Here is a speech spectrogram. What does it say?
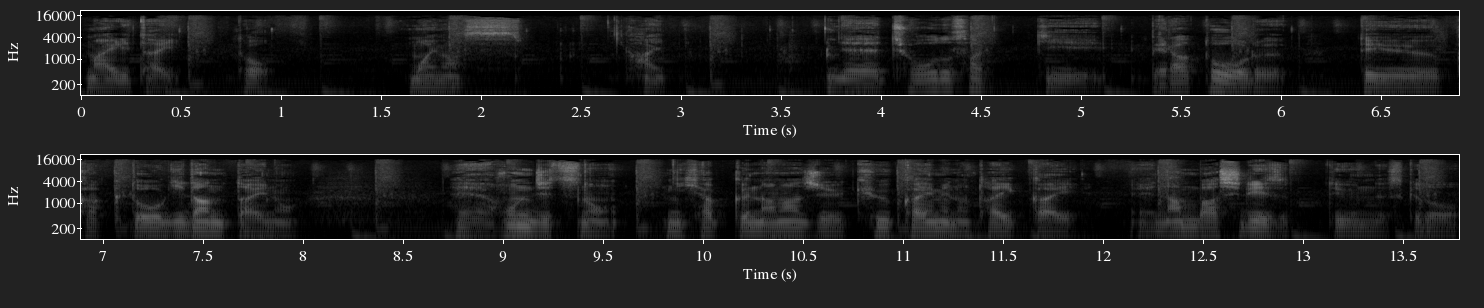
参りたいと思います。はい。で、ちょうどさっき、ベラトールっていう格闘技団体の、えー、本日の279回目の大会、えー、ナンバーシリーズっていうんですけど、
